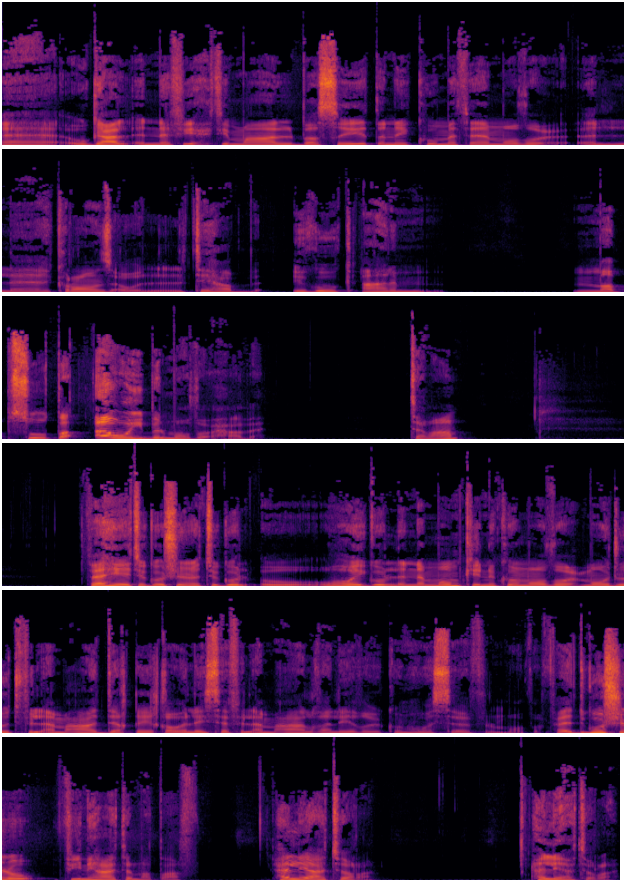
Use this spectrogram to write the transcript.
آه وقال إن في احتمال بسيط انه يكون مثلا موضوع الكرونز أو الالتهاب يقولك أنا مبسوطة قوي بالموضوع هذا. تمام؟ فهي تقول شنو؟ تقول وهو يقول انه ممكن يكون موضوع موجود في الأمعاء الدقيقه وليس في الأمعاء الغليظة ويكون هو السبب في الموضوع. فتقول شنو في نهاية المطاف؟ هل يا ترى هل يا ترى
